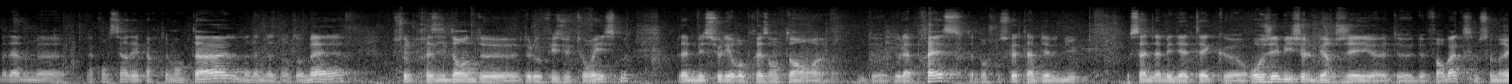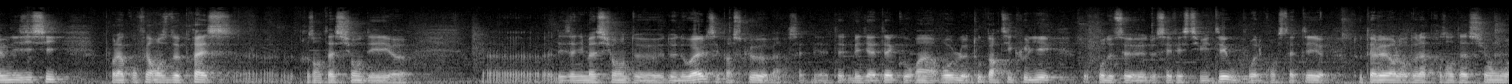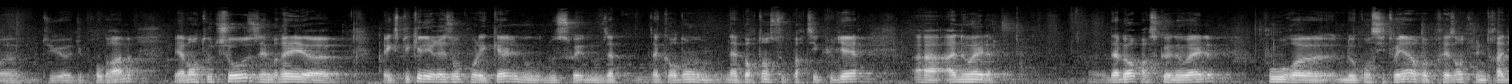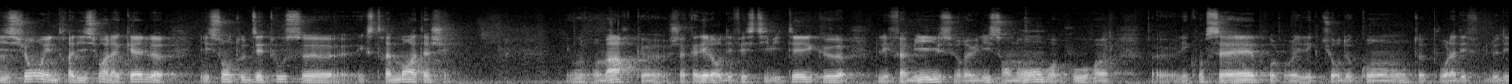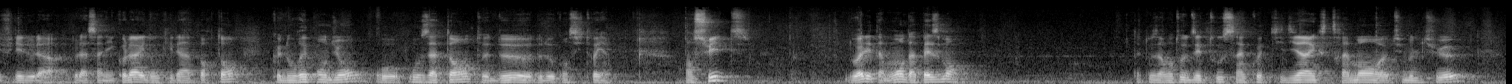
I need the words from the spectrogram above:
Madame euh, la conseillère départementale, Madame l'adjointe au maire, Monsieur le président de, l'Office du tourisme, Mesdames, Messieurs les représentants euh, de, la presse, d'abord je vous souhaite la bienvenue au sein de la médiathèque euh, Roger Michel Berger euh, de, de Forbach. Nous sommes réunis ici pour la conférence de presse, présentation des, des animations de, Noël. C'est parce que bah, cette médiathèque, aura un rôle tout particulier au cours de, ce- de ces festivités. Vous pourrez le constater euh, tout à l'heure lors de la présentation euh, du, euh, programme. Mais avant toute chose, j'aimerais euh, expliquer les raisons pour lesquelles nous, nous, accordons une importance toute particulière à, Noël. Euh, D'abord parce que Noël, pour euh, nos concitoyens, représente une tradition et une tradition à laquelle euh, ils sont toutes et tous euh, extrêmement attachés. On remarque chaque année lors des festivités que les familles se réunissent en nombre pour les concerts, pour, les lectures de contes, pour le défilé de la, Saint-Nicolas. Et donc il est important que nous répondions aux, aux attentes de, de nos concitoyens. Ensuite, Noël est un moment d'apaisement. Nous avons toutes et tous un quotidien extrêmement euh, tumultueux.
